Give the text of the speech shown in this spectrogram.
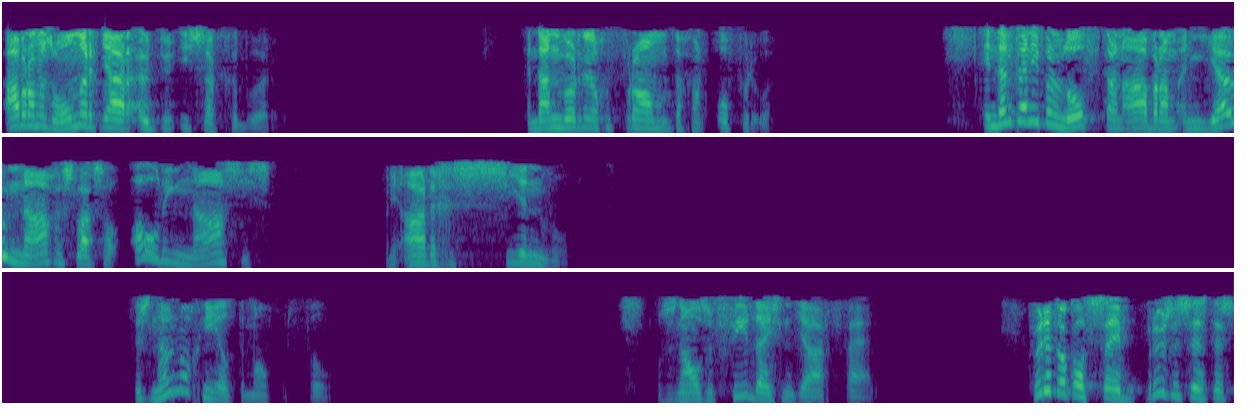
Abraham is 100 jaar oud toe Isak gebore word. En dan word hy nog gevra om te gaan offer ook. En dink aan die belofte aan Abraham in jou nageslag sal al die nasies van die aarde geseën word. Dis nou nog nie heeltemal vervul. Ons is nou al so 4000 jaar ver. Hoe dit ook al sê, broers en susters,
